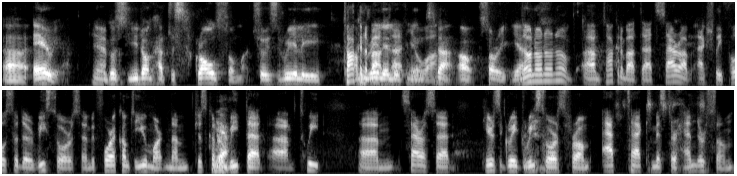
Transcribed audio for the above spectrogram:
uh, area Yeah. because you don't have to scroll so much so it's really Talking I'm about really that, looking into Johan. that oh sorry yeah No, no, no, no. I'm talking about that. Sarah actually posted a resource, and before I come to you, Martin, I'm just going to Yeah. read that um, tweet. Um, Sarah said, "Here's a great resource from at Tech Mr. Henderson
